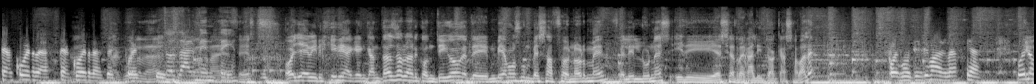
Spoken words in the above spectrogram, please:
te acuerdas, te acuerdas ¿Te después. acuerdas? sí. Totalmente. Oye, Virginia, que encantados de hablar contigo, que te enviamos un besazo enorme, feliz lunes y ese regalito a casa, ¿vale? Pues muchísimas gracias. Bueno,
